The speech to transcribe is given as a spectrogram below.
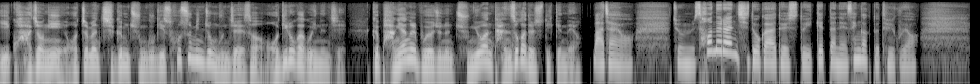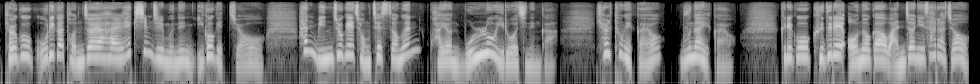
이 과정이 어쩌면 지금 중국이 소수민족 문제에서 어디로 가고 있는지 그 방향을 보여주는 중요한 단서가 될 수도 있겠네요. 맞아요. 좀 서늘한 지도가 될 수도 있겠다는 생각도 들고요. 결국 우리가 던져야 할 핵심 질문은 이거겠죠. 한 민족의 정체성은 과연 뭘로 이루어지는가? 혈통일까요? 문화일까요? 그리고 그들의 언어가 완전히 사라져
